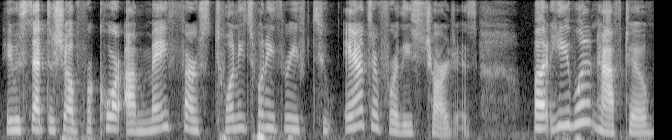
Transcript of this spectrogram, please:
He was set to show up for court on May 1st, 2023, to answer for these charges, but he wouldn't have to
